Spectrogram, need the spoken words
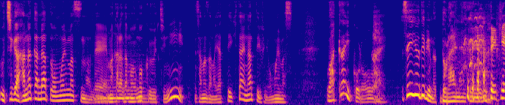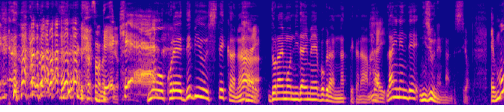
うちが花かなと思いますので、まあ、体も動くうちに様々やっていきたいなっていうふうに思います。若い頃、はい。声優デビューがドラえもんという。でけえ。そうなんですよ。でけえ。もうこれデビューしてから、はい。ドラえもん2代目僕らになってから、もうはい。来年で20年なんですよ。えも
